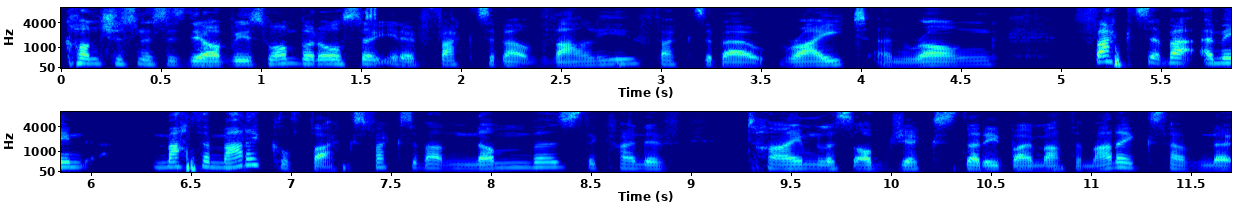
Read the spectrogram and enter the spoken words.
consciousness is the obvious one but also you know facts about value facts about right and wrong facts about i mean mathematical facts facts about numbers the kind of timeless objects studied by mathematics have no,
